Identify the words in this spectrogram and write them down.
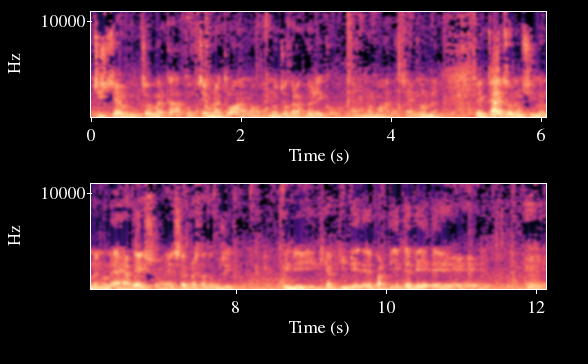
c'è un, c'è un, mercato, c'è un altro anno e non giocherà più all'eco, è normale. Cioè, non, cioè, il calcio non, si, non, non, è adesso, è sempre stato così. Quindi chi, chi vede le partite vede e, e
